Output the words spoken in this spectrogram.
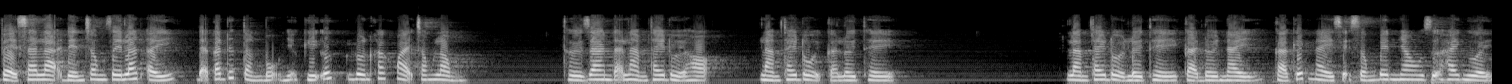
Vẻ xa lạ đến trong giây lát ấy đã cắt đứt toàn bộ những ký ức luôn khắc khoải trong lòng. Thời gian đã làm thay đổi họ, làm thay đổi cả lời thề làm thay đổi lời thề cả đời này, cả kiếp này sẽ sống bên nhau giữa hai người.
